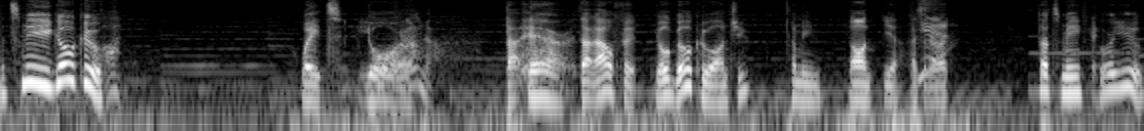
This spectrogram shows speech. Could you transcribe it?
It's me, Goku! Huh? Wait, you're, No, no. that hair, that outfit, you're Goku, aren't you? I mean, on, yeah, I said that Yeah. right. That's me, who are you?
